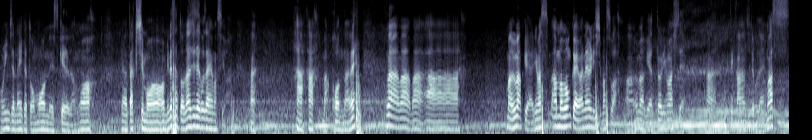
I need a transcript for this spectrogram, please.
多いんじゃないかと思うんですけれどもいや私も皆さんと同じでございますよ。ははあはあまあこんなね。まあまあまああまあうまくやります。あんま文句は言わないようにしますわ。あうまくやっておりまして。はい。って感じでございます。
